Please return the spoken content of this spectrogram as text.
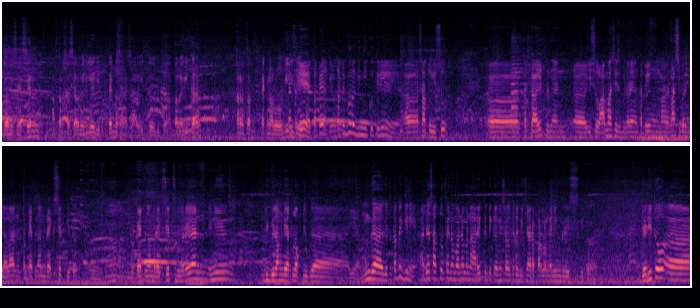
Organization after sosial media gitu. Kita bicara soal itu gitu. Apalagi karena karena tek- teknologi Eh, gitu iya, ya tapi Mungkin- tapi gue lagi ngikutin ini nih, eh, satu isu eh, terkait dengan eh, isu lama sih sebenarnya yang tapi yang ma- masih berjalan terkait dengan Brexit gitu. Hmm. Terkait dengan Brexit sebenarnya kan ini dibilang deadlock juga ya enggak gitu. Tapi gini, ada satu fenomena menarik ketika misalnya kita bicara parlemen Inggris gitu. Jadi tuh eh,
